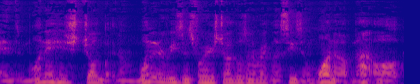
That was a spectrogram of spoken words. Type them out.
And one of his struggle, one of the reasons for his struggles in the regular season, one of, not all,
